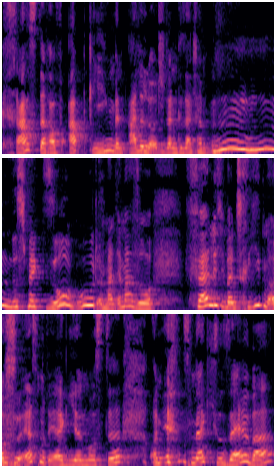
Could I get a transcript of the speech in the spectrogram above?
krass darauf abging, wenn alle Leute dann gesagt haben, mm, das schmeckt so gut und man immer so völlig übertrieben auf so Essen reagieren musste. Und jetzt merke ich so selber,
